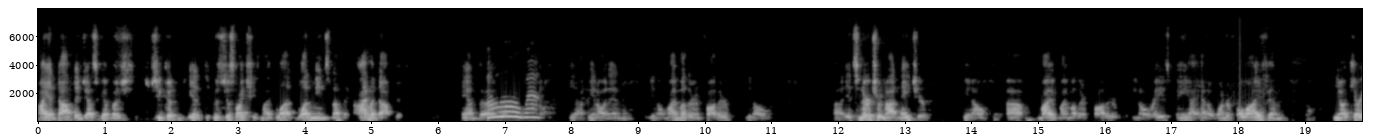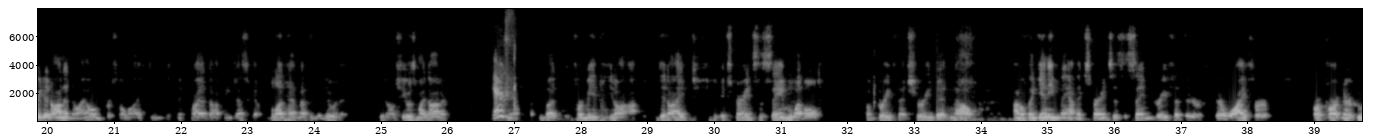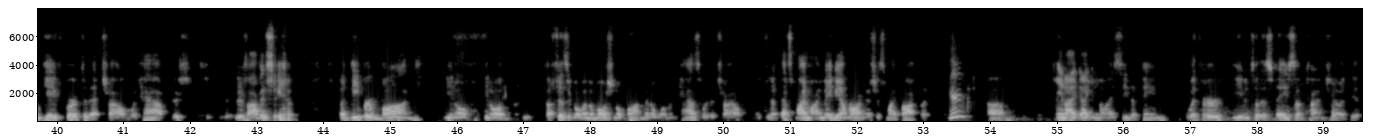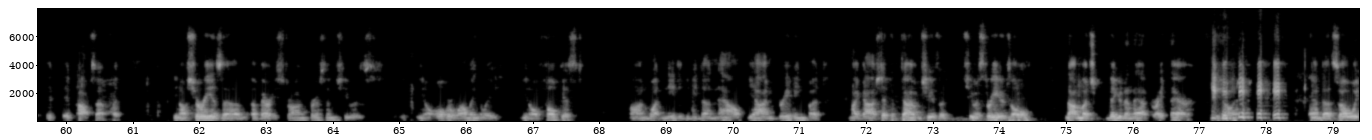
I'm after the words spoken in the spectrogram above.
I adopted Jessica, but she, she couldn't, it was just like she's my blood. Blood means nothing. I'm adopted. And, uh, oh, wow. Yeah, you know, and, and, you know, my mother and father, you know, uh, it's nurture, not nature. You know, uh, my my mother and father, you know, raised me. I had a wonderful life, and you know, I carried it on into my own personal life by adopting Jessica. Blood had nothing to do with it. You know, she was my daughter. Yes. You know, but for me, you know, did I experience the same level of grief that Cherie did? No. I don't think any man experiences the same grief that their their wife or or partner who gave birth to that child would have. There's there's obviously a, a deeper bond, you know, you know, a, a, physical and emotional bond that a woman has with a child. You know, that's my mind. Maybe I'm wrong. That's just my thought. But no. Um, and I, I, you know, I see the pain with her even to this day. Sometimes, you know, it it, it pops up. But you know, Cherie is a, a very strong person. She was, you know, overwhelmingly, you know, focused on what needed to be done now. Yeah, I'm grieving, but my gosh, at the time she was a she was three years old, not much bigger than that right there. You know? and uh, so we,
